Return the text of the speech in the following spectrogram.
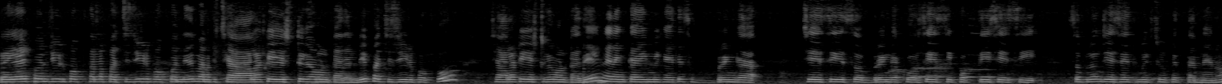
డ్రై అయిపోయిన జీడిపప్పు కన్నా పచ్చి జీడిపప్పు అనేది మనకి చాలా టేస్ట్గా ఉంటుందండి పచ్చి జీడిపప్పు. చాలా టేస్ట్గా ఉంటుంది. నేను ఇంకా మీకైతే శుభ్రంగా చేసి శుభ్రంగా కోసేసి పప్పు తీసేసి శుభ్రం చేసి అయితే మీకు చూపిస్తాను నేను.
